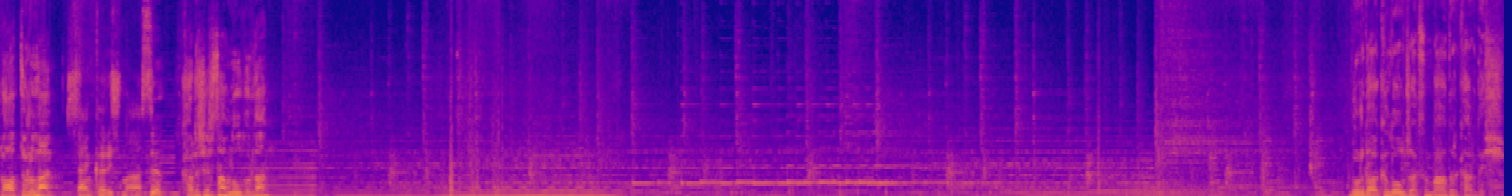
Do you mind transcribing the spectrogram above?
Rahat durun lan. Sen karışma Asım. Karışırsam ne olur lan? Burada akıllı olacaksın Bahadır kardeş.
